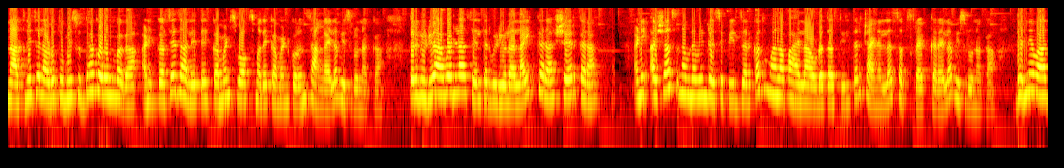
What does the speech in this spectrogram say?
नाचणीचे लाडू तुम्ही सुद्धा करून बघा आणि कसे झाले ते कमेंट्स बॉक्समध्ये कमेंट करून सांगायला विसरू नका. तर व्हिडिओ आवडला असेल तर व्हिडिओला लाईक करा शेअर करा. आणि अशाच नवनवीन रेसिपीज जर का तुम्हाला पाहायला आवडत असतील तर चॅनलला सबस्क्राईब करायला विसरू नका. धन्यवाद.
